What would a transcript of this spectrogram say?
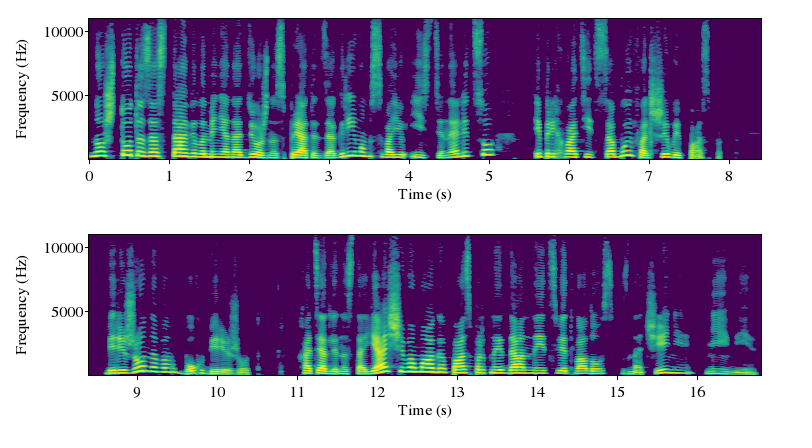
но что-то заставило меня надежно спрятать за гримом свое истинное лицо и прихватить с собой фальшивый паспорт. Береженого Бог бережет. Хотя для настоящего мага паспортные данные и цвет волос значения не имеют.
